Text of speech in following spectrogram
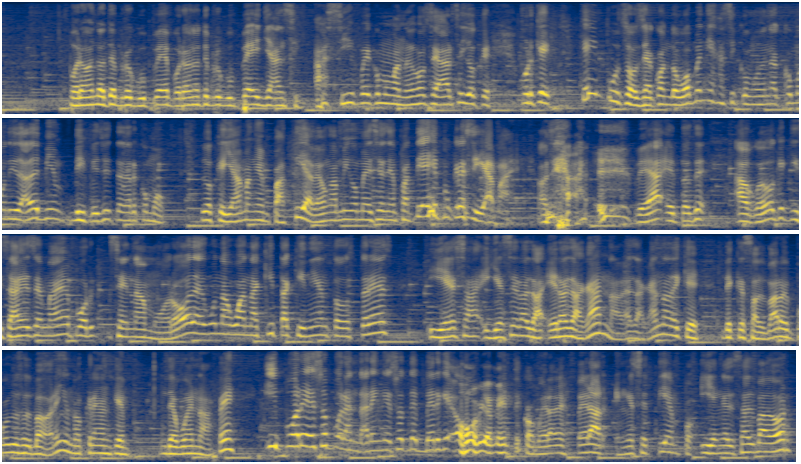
Por eso no te preocupé, por eso no te preocupé, Yancy. Así fue como Manuel José Arce. Yo que, porque, ¿qué impuso? O sea, cuando vos venías así como de una comunidad, es bien difícil tener como lo que llaman empatía. Vea, un amigo me decía: empatía es hipocresía, maje. O sea, vea, entonces, a huevo que quizás ese maje se enamoró de una guanaquita 503 y esa, y esa era la, era la gana, la gana de que, de que salvar al pueblo salvadoreño. No crean que de buena fe. Y por eso, por andar en esos desvergues, obviamente, como era de esperar en ese tiempo y en El Salvador,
